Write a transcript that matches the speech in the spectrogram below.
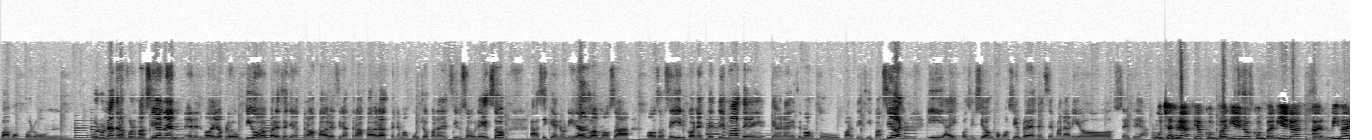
vamos por un por una transformación en, el modelo productivo. Me parece que los trabajadores y las trabajadoras tenemos mucho para decir sobre eso. Así que en unidad vamos a, vamos a seguir con este tema. Te, agradecemos tu participación y a disposición, como siempre, desde el semanario CTA. Muchas gracias, compañeros, compañeras. Arriba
